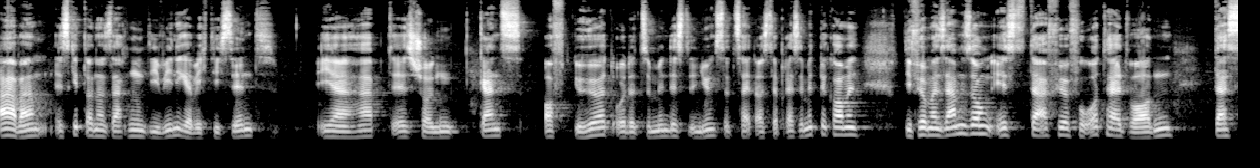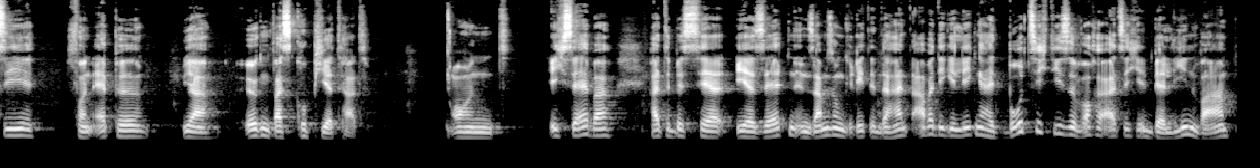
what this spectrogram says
Aber es gibt auch noch Sachen, die weniger wichtig sind. Ihr habt es schon ganz oft gehört oder zumindest in jüngster Zeit aus der Presse mitbekommen. Die Firma Samsung ist dafür verurteilt worden, dass sie von Apple ja irgendwas kopiert hat. Und ich selber hatte bisher eher selten ein Samsung-Gerät in der Hand, aber die Gelegenheit bot sich diese Woche, als ich in Berlin war,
